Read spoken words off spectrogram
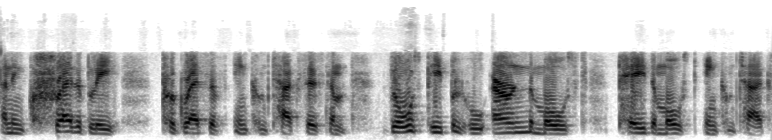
an incredibly progressive income tax system. Those people who earn the most pay the most income tax.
